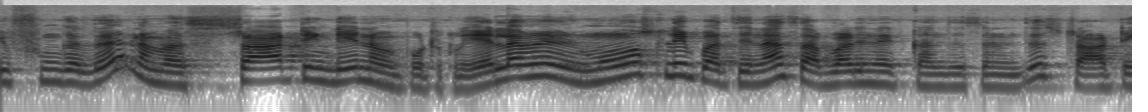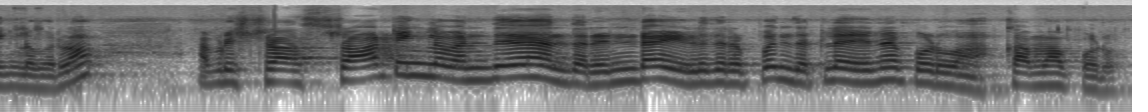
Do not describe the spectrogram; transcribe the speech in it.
இஃப்ங்கிறத நம்ம ஸ்டார்டிங்லேயே நம்ம போட்டுக்கலாம். எல்லாமே மோஸ்ட்லி பார்த்தீங்கன்னா சபார்டினேட் கன்ஜெஷன் வந்து ஸ்டார்டிங்கில் வரும். அப்படி ஸ்டா ஸ்டார்டிங்கில் வந்து அந்த ரெண்டாக எழுதுகிறப்போ இந்த இடத்துல என்ன போடுவான்? கம்மா போடுவோம்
